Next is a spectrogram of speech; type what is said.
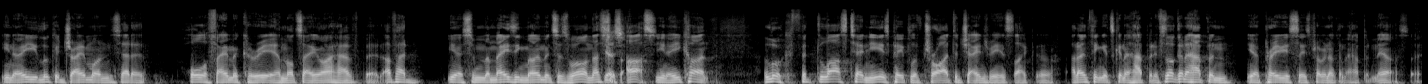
You know, you look at Draymond. He's had a Hall of Famer career. I'm not saying I have, but I've had you know some amazing moments as well, and that's Yes. just us. You know, you can't. Look, for the last 10 years, people have tried to change me. It's like, oh, I don't think it's going to happen. If it's not going to happen, you know, previously, it's probably not going to happen now. So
